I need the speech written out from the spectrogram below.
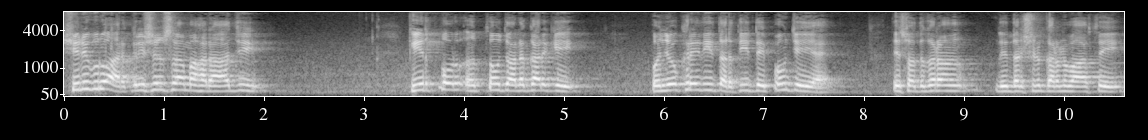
ਸ੍ਰੀ ਗੁਰੂ ਹਰਕ੍ਰਿਸ਼ਨ ਸਾਹਿਬ ਮਹਾਰਾਜ ਜੀ ਕੀਰਤਪੁਰ ਤੋਂ ਚੱਲ ਕਰਕੇ ਪੰਜੋਖਰੇ ਦੀ ਧਰਤੀ ਤੇ ਪਹੁੰਚੇ ਹੈ ਤੇ ਸਤਿਗੁਰਾਂ ਦੇ ਦਰਸ਼ਨ ਕਰਨ ਵਾਸਤੇ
